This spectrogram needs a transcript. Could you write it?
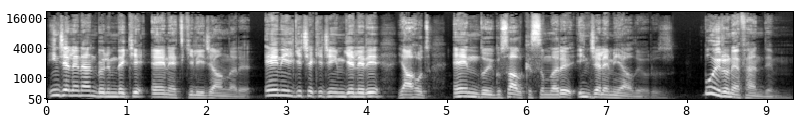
incelenen bölümdeki en etkileyici anları, en ilgi çekici imgeleri yahut en duygusal kısımları incelemeye alıyoruz. Buyurun efendim.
